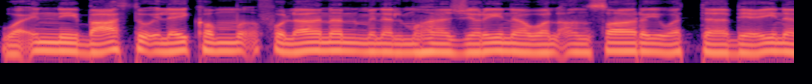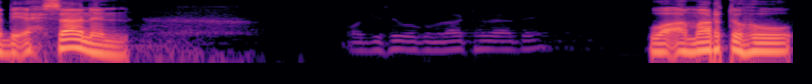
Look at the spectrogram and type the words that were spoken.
وإني بعثت إليكم فلانا من المهاجرين والأنصار والتابعين بإحسان. وأمرته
